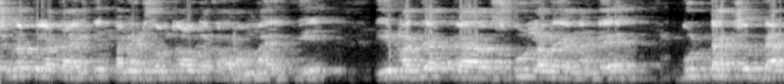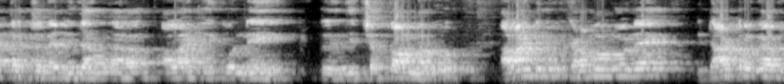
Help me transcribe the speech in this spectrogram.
చిన్న పిల్లకాయలకి పన్నెండు సంవత్సరాల క్రితం అమ్మాయిలకి ఈ మధ్య స్కూళ్ళలో ఏంటంటే గుడ్ టచ్ బ్యాడ్ టచ్ అనే విధంగా అలాంటి కొన్ని ఇది చెప్తా ఉన్నారు. అలాంటి క్రమంలోనే డాక్టర్ గారు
